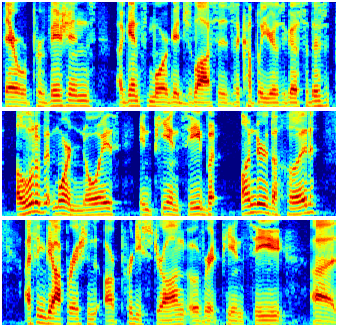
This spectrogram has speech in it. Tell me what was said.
There were provisions against mortgage losses a couple years ago, so there's a little bit more noise in PNC. But under the hood, I think the operations are pretty strong over at PNC. Uh,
